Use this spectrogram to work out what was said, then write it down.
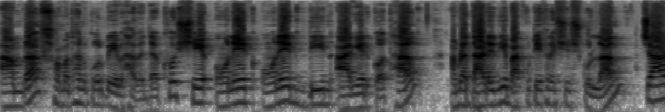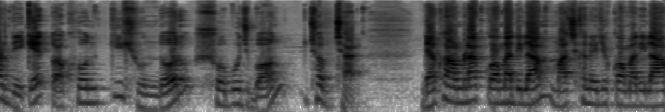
আমরা সমাধান করব এভাবে। দেখো, সে অনেক অনেক দিন আগের কথা। আমরা দাঁড়িয়ে দিয়ে বাক্যটি এখানে শেষ করলাম। চারদিকে তখন কি সুন্দর সবুজ বন, ঝোপঝাড়। দেখো, আমরা কমা দিলাম, মাঝখানে যে কমা দিলাম,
